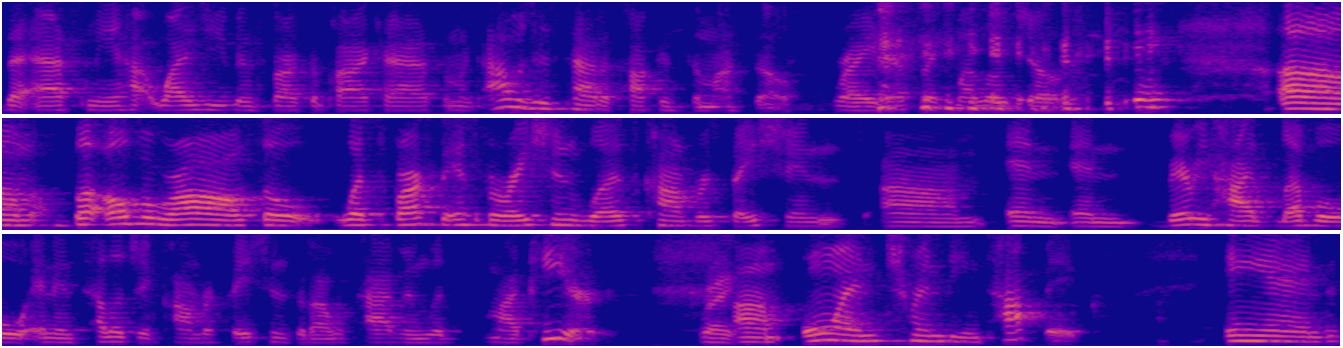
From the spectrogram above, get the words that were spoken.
that ask me how, why did you even start the podcast? I'm like, I was just tired of talking to myself, right? That's like my little joke. um, but overall, so what sparked the inspiration was conversations um, and and very high level and intelligent conversations that I was having with my peers right. um, on trending topics. And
